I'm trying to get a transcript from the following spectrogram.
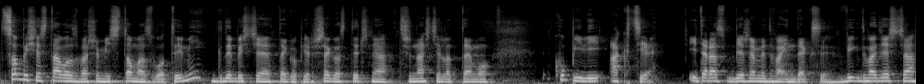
co by się stało z waszymi 100 złotymi, gdybyście tego 1 stycznia 13 lat temu kupili akcje. I teraz bierzemy dwa indeksy. WIG20,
